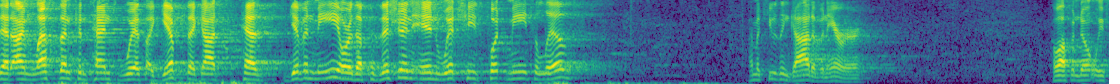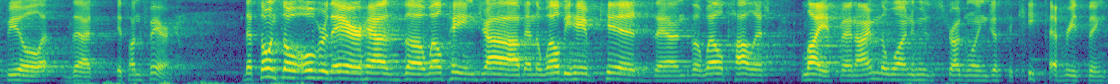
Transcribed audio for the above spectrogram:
that I'm less than content with a gift that God has given me or the position in which He's put me to live, I'm accusing God of an error. How often don't we feel that it's unfair? that so and so over there has the well paying job and the well behaved kids and the well polished life, and I'm the one who's struggling just to keep everything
